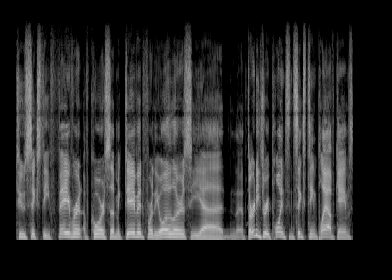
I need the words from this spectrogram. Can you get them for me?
two sixty favorite. Of course, uh, McDavid for the Oilers. He uh, thirty three points in sixteen playoff games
